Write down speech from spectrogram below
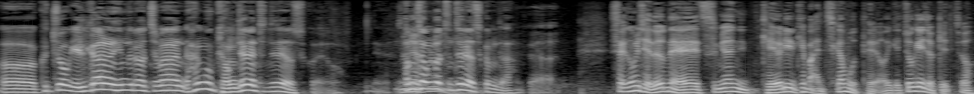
어 그쪽 일가는 힘들었지만 한국 경제는 튼튼해졌을 거예요. 네. 삼성도 튼튼해졌을 겁니다. 세금을 제대로 냈으면 계열이 이렇게 많지가 못해요. 이게 쪼개졌겠죠.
